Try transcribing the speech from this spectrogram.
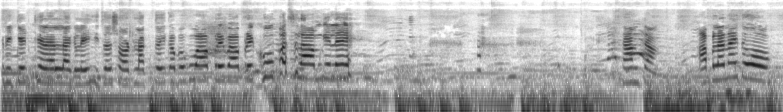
क्रिकेट खेळायला लागले हिचा शॉट लागतोय का बघू? बापरे बापरे खूपच लांब गेले. थांब थांब. आपला नाही तो.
